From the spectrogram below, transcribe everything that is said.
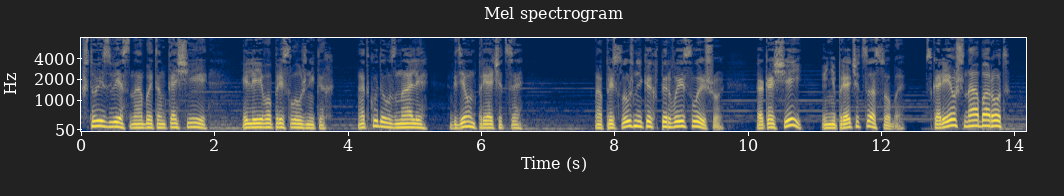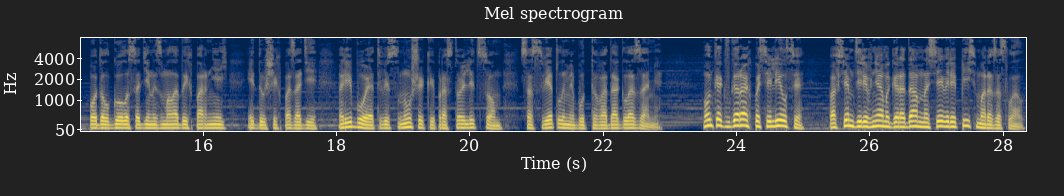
«Что известно об этом Кощее или его прислужниках? Откуда узнали? Где он прячется?» «О прислужниках впервые слышу, а Кощей и не прячется особо. Скорее уж наоборот», — подал голос один из молодых парней, идущих позади, рябой от веснушек и простой лицом, со светлыми, будто вода, глазами. «Он как в горах поселился, по всем деревням и городам на севере письма разослал.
